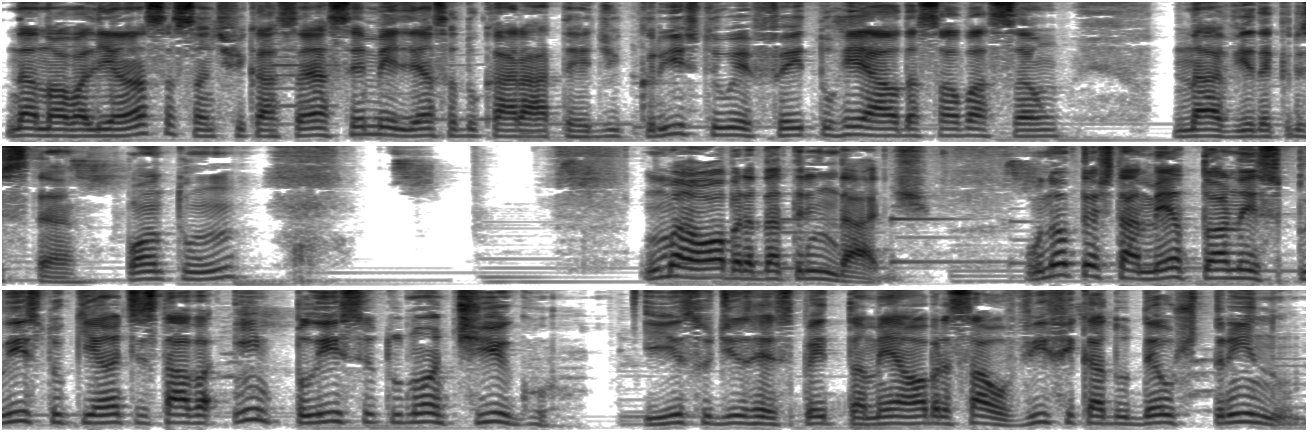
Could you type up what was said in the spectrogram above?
Na Nova Aliança, santificação é a semelhança do caráter de Cristo e o efeito real da salvação na vida cristã. Ponto 1. Um, uma obra da Trindade. O Novo Testamento torna explícito o que antes estava implícito no Antigo, e isso diz respeito também à obra salvífica do Deus Trino.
